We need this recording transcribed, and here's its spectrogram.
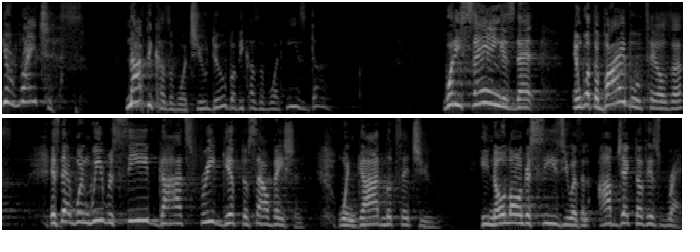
you're righteous. Not because of what you do, but because of what he's done. What he's saying is that, and what the Bible tells us, is that when we receive God's free gift of salvation, when God looks at you, he no longer sees you as an object of his wrath,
